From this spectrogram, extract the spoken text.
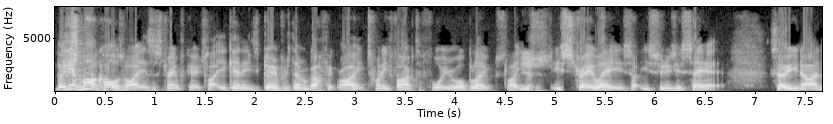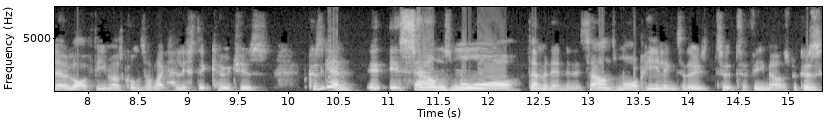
but again, Mark Coles, right, is a strength coach. Like again, he's going for his demographic, right? Twenty-five to forty-year-old blokes. Like you just, you straight away, like, as soon as you say it. So you know, I know a lot of females call themselves like holistic coaches because again, it, it sounds more feminine and it sounds more appealing to those to, to females because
